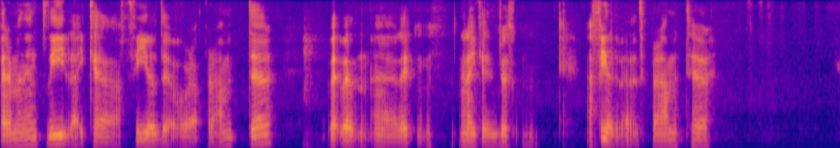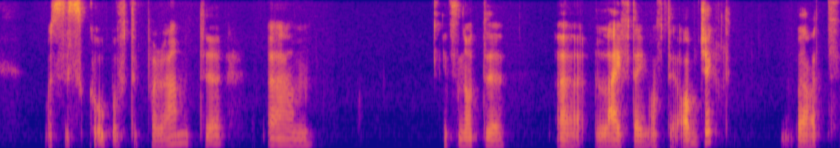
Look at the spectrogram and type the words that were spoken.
permanently like a field or a parameter. Well, well like, like just a field well, the parameter. What's the scope of the parameter? Um, it's not the uh, lifetime of the object but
